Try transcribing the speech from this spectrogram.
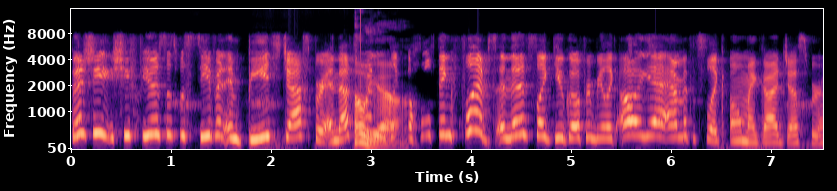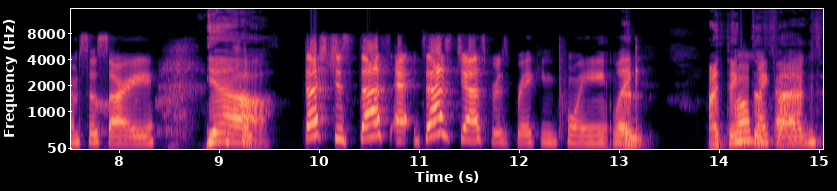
then she she fuses with Steven and beats Jasper, and that's Oh, when yeah. like the whole thing flips. And then it's like you go from being like, oh yeah, Amethyst, like, oh my god, Jasper, I'm so sorry. Yeah. That's just that's that's Jasper's breaking point. Like, And I think Oh the my God. fact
